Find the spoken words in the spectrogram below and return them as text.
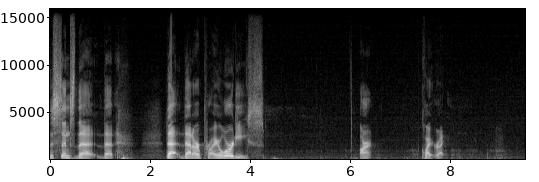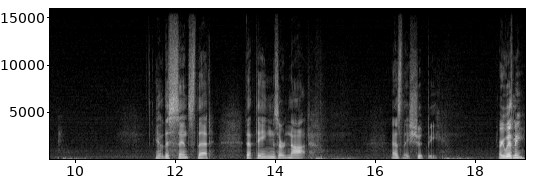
The sense that that that that our priorities aren't quite right. You have this sense that that things are not as they should be. Are you with me?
